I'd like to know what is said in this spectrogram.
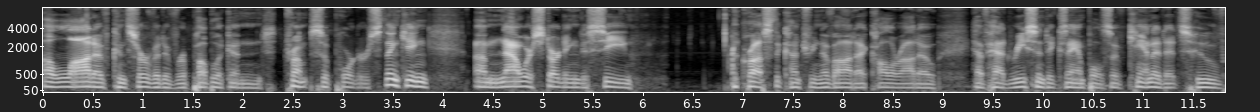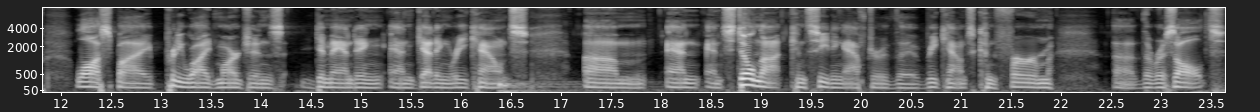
a lot of conservative Republican Trump supporters thinking. Um, now we're starting to see across the country, Nevada, Colorado, have had recent examples of candidates who've lost by pretty wide margins, demanding and getting recounts, um, and and still not conceding after the recounts confirm uh, the results.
